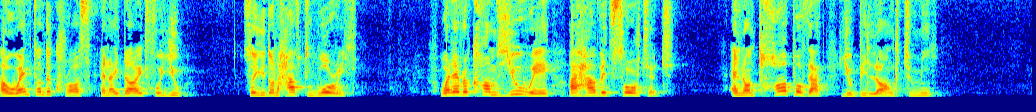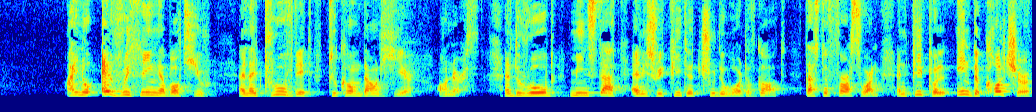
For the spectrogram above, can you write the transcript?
I went on the cross and I died for you. So you don't have to worry. Whatever comes your way, I have it sorted. And on top of that, you belong to me. I know everything about you, and I proved it to come down here on earth. And the robe means that, and it's repeated through the Word of God. That's the first one. And people in the culture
